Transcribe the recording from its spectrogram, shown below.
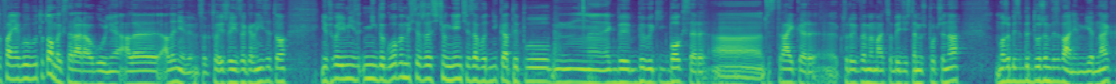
to fajnie jakby był to Tomek Serara ogólnie, ale, ale nie wiem, co kto, jeżeli z zagranicy, to nie przychodzi mi nikt do głowy. Myślę, że ściągnięcie zawodnika typu mm, jakby były kickboxer a, czy striker, e, który w MMA sobie gdzieś tam już poczyna, może być zbyt dużym wyzwaniem jednak,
